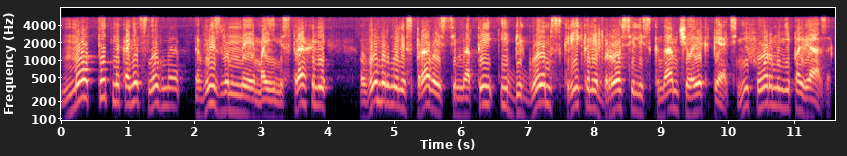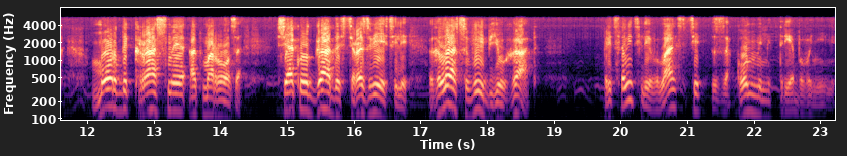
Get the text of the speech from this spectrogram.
Но тут, наконец, словно вызванные моими страхами, вынырнули справа из темноты и бегом с криками бросились к нам человек пять. Ни формы, ни повязок. Морды красные от мороза. Всякую гадость развесили. Глаз выбью, гад. Представители власти с законными требованиями.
